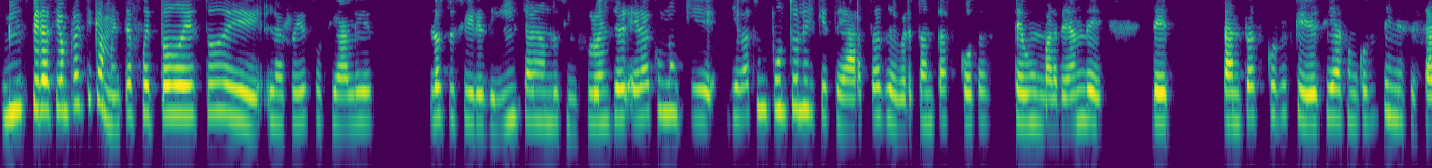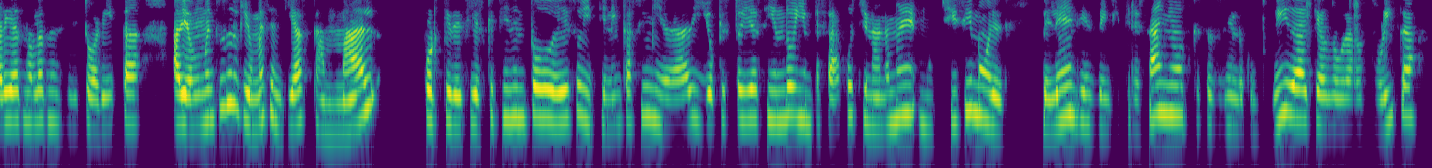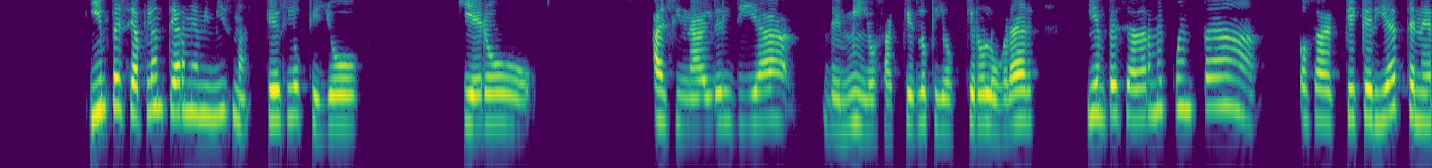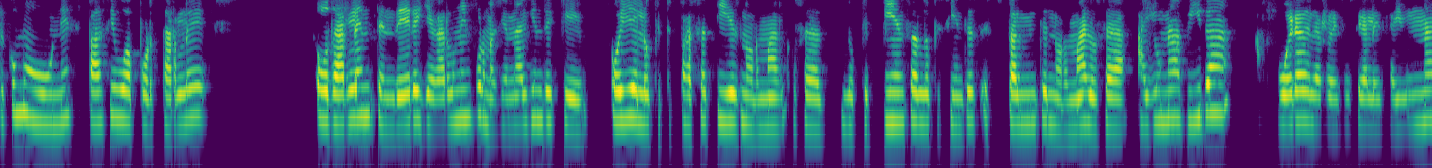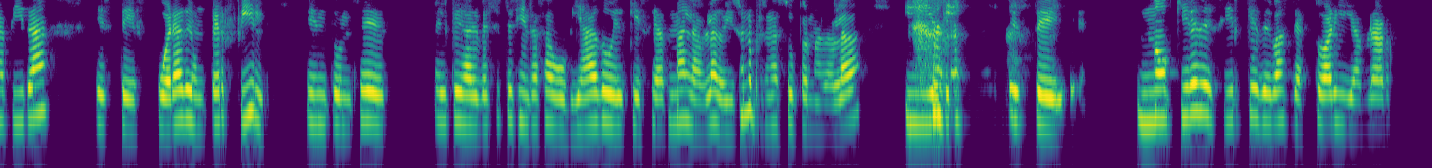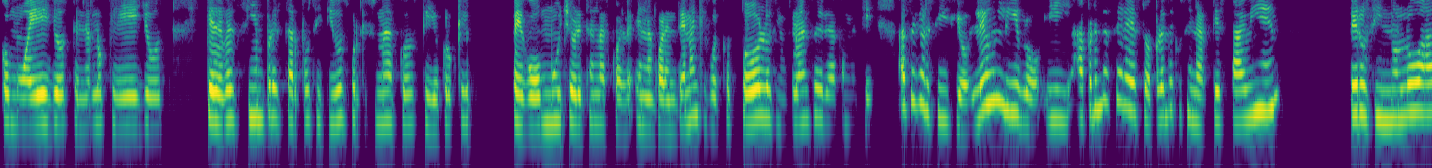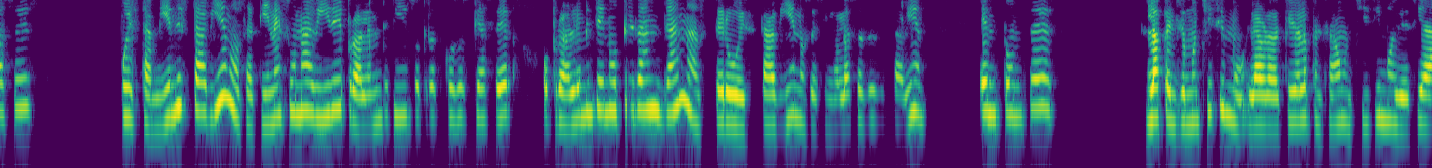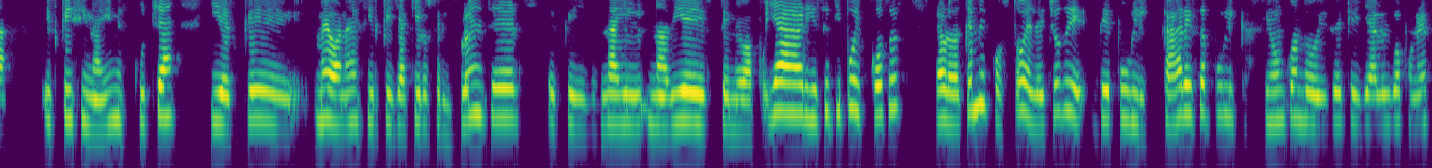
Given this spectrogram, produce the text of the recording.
Mi inspiración prácticamente fue todo esto de las redes sociales, los perfiles de Instagram, los influencers, era como que llegas a un punto en el que te hartas de ver tantas cosas, te bombardean de, de tantas cosas que yo decía, son cosas innecesarias, no las necesito ahorita. Había momentos en los que yo me sentía hasta mal porque decía es que tienen todo eso y tienen casi mi edad y yo qué estoy haciendo y empezaba cuestionándome muchísimo el Belén, tienes 23 años, ¿qué estás haciendo con tu vida? ¿Qué has logrado hasta ahorita? Y empecé a plantearme a mí misma qué es lo que yo quiero al final del día de mí, o sea, qué es lo que yo quiero lograr. Y empecé a darme cuenta, o sea, que quería tener como un espacio o aportarle o darle a entender y llegar una información a alguien de que, oye, lo que te pasa a ti es normal, o sea, lo que piensas, lo que sientes es totalmente normal, o sea, hay una vida afuera de las redes sociales, hay una vida este fuera de un perfil. Entonces, el que a veces te sientas agobiado, el que seas mal hablado. Yo soy una persona súper mal hablada y este, no quiere decir que debas de actuar y hablar como ellos, tener lo que ellos, que debes siempre estar positivos porque es una de las cosas que yo creo que pegó mucho ahorita en la, en la cuarentena, que fue con todos los influencers, era como que haz ejercicio, lee un libro y aprende a hacer esto, aprende a cocinar, que está bien, pero si no lo haces, pues también está bien, o sea, tienes una vida y probablemente tienes otras cosas que hacer o probablemente no te dan ganas, pero está bien, o sea, si no las haces está bien. Entonces, la pensé muchísimo, la verdad que yo la pensaba muchísimo y decía, es que si nadie me escucha y es que me van a decir que ya quiero ser influencer, es que nadie, nadie este, me va a apoyar y ese tipo de cosas, la verdad que me costó el hecho de, de publicar esa publicación cuando dice que ya lo iba a poner,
